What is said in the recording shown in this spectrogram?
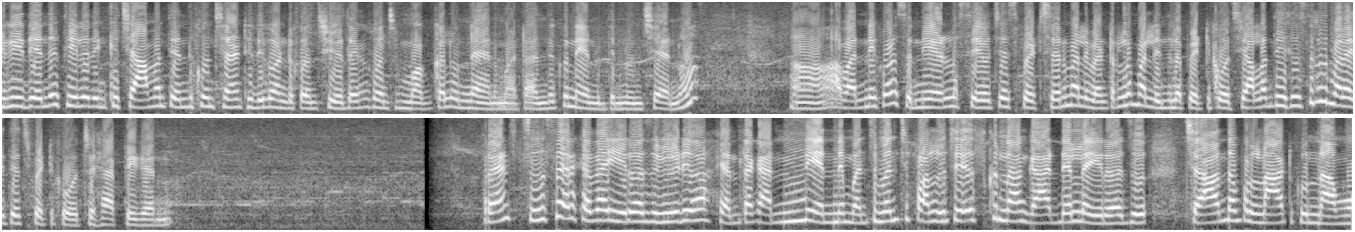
ఇది ఇది ఎందుకు తీయలేదు? ఇంక చామంతి ఎందుకు ఉంచానంటే ఇదిగోండి కొంచెం ఈ విధంగా కొంచెం మొగ్గలు ఉన్నాయన్నమాట. అందుకు నేను దీన్ని ఉంచాను. అవన్నీ కూడా నీళ్ళలో సేవ్ చేసి పెట్టాను మళ్ళీ వింటర్లో మళ్ళీ ఇందులో పెట్టుకోవచ్చు. అల్లం తీసేస్తే మళ్ళీ తెచ్చి పెట్టుకోవచ్చు హ్యాపీగాను. ఫ్రెండ్స్ చూశారు కదా ఈరోజు వీడియో? ఎంతగా అన్ని ఎన్ని మంచి మంచి పనులు చేసుకున్నాం గార్డెన్లో ఈరోజు చాందంపులు నాటుకున్నాము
